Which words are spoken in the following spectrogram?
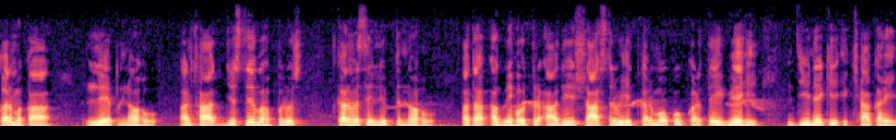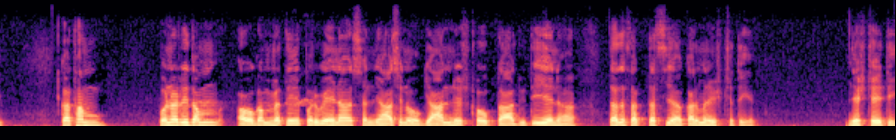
कर्म का लेप न हो, अर्थात जिससे वह पुरुष कर्म से लिप्त न हो। अतः अग्निहोत्र आदि शास्त्र विहित कर्मों को करते हुए ही जीने की इच्छा करे। कथम पुनरिदम अवगम्यते पूर्वेण संन्यासिनो ज्ञान निष्ठोक्ता द्वितीय तदसक्त कर्मनिष्ठते निष्ठेति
